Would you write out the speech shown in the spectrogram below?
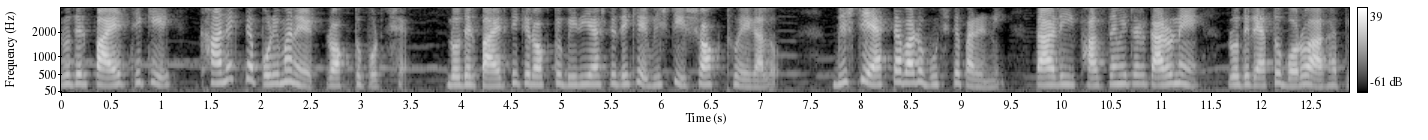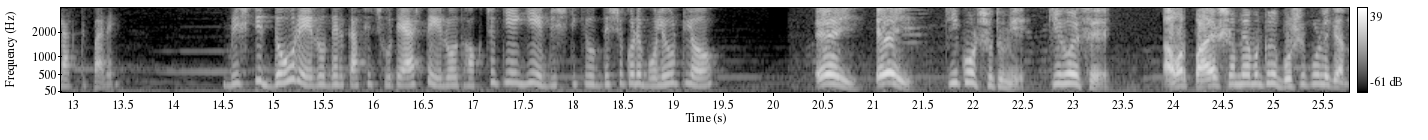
রোদের পায়ের থেকে খানিকটা পরিমাণের রক্ত পড়ছে। রোদের পায়ের থেকে রক্ত বেরিয়ে আসতে দেখে বৃষ্টি শক্ট হয়ে গেল। বৃষ্টি একটা বারও বুঝতে পারেনি। তার এই ফাজলামিটার কারণে রোদের এত বড় আঘাত লাগতে পারে। বৃষ্টি দৌড়ে রোদের কাছে ছুটে আসতে রোদ হকচকিয়ে গিয়ে বৃষ্টিকে উদ্দেশ্য করে বলে উঠল এই এই কি করছ তুমি? কি হয়েছে? আমার পায়ের সামনে এমন করে বসে পড়লে কেন?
